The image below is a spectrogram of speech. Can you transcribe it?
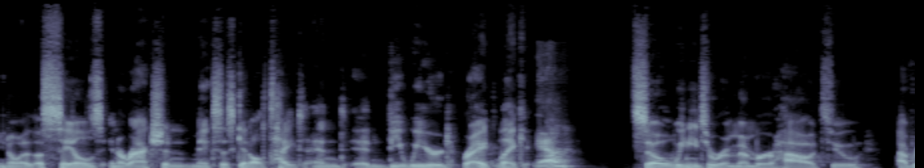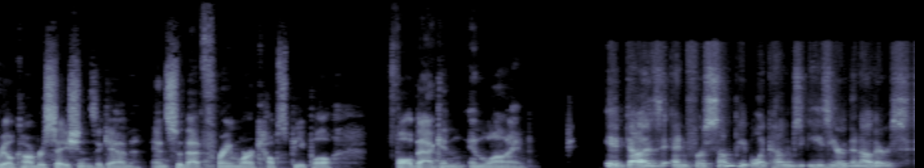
you know a, a, sales interaction makes us get all tight and and be weird right? Like yeah. so we need to remember how to have real conversations again. And so that framework helps people fall back in in line. It does. And for some people it comes easier than others.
